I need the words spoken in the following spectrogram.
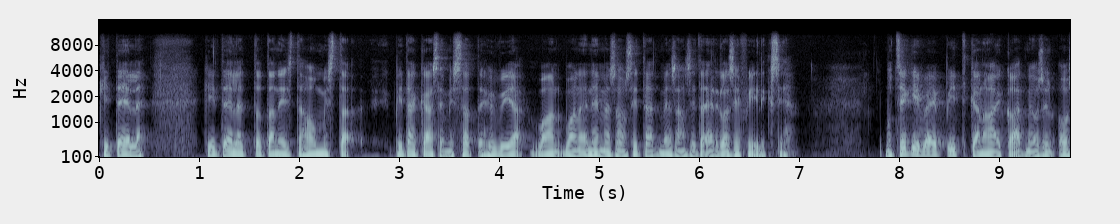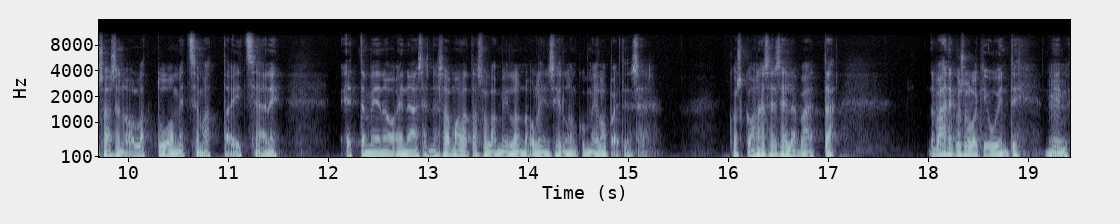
kiteelle, kiteelle tota, niistä hommista. Pitäkää se, missä olette hyviä, vaan, vaan enemmän se on sitä, että me saan sitä erilaisia fiiliksiä. Mutta sekin vei pitkän aikaa, että me osin, osasin olla tuomitsematta itseäni, että me en ole enää sen samalla tasolla, milloin olin silloin, kun me lopetin sen. Koska onhan se selvää, että no vähän niin kuin sullakin uinti, niin mm.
